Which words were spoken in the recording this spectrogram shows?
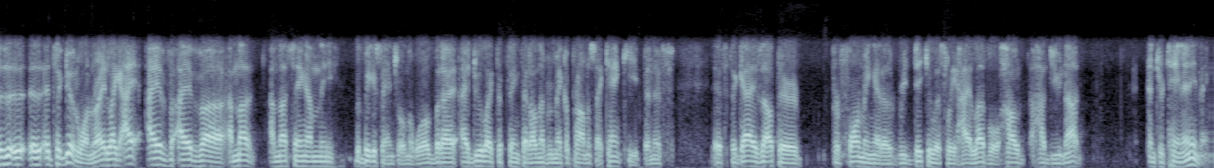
it's a good one, right? Like I, I've, I've, uh, I'm not, I'm not saying I'm the the biggest angel in the world, but I, I do like to think that I'll never make a promise I can't keep. And if, if the guy is out there performing at a ridiculously high level, how how do you not entertain anything?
